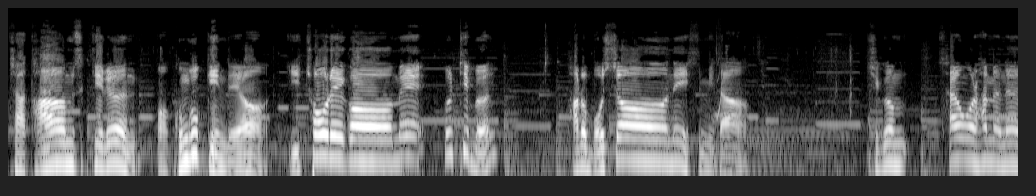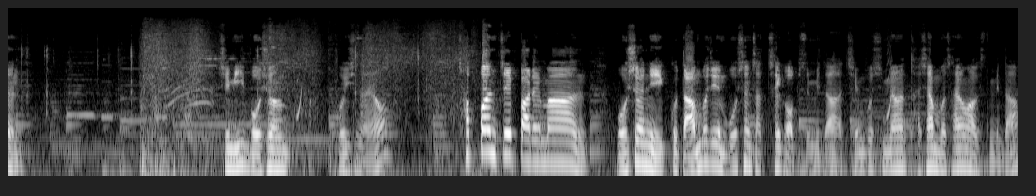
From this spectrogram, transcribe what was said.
자 다음 스킬은 어, 궁극기인데요. 이 초월의 검의 꿀팁은 바로 모션에 있습니다. 지금 사용을 하면은 지금 이 모션 보이시나요? 첫 번째 발에만 모션이 있고 나머지는 모션 자체가 없습니다. 지금 보시면 다시 한번 사용하겠습니다.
